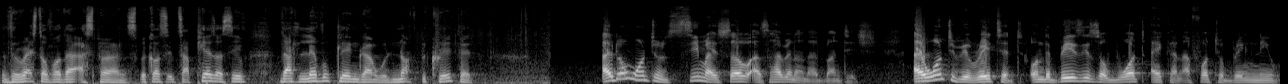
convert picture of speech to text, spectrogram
the rest of other aspirants? Because it appears as if that level playing ground will not be created. I don't want to see myself as having an advantage. I want to be rated on the basis of what I can afford to bring new.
